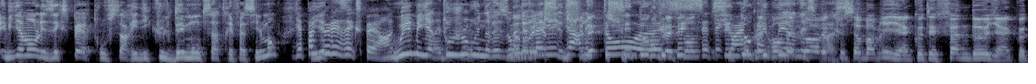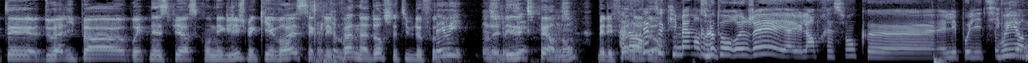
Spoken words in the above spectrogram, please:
évidemment, les experts trouvent ça ridicule, démontent ça très facilement. Il n'y a pas il que a- les experts. hein, Oui, mais il y a toujours ridicule. une raison derrière. C'est d'occuper- un d'accord avec espace. Christophe Barbier. Il y a un côté fan d'eux, il y a un côté Dua Lipa, Britney Spears qu'on néglige, mais qui est vrai, c'est que les fans adorent ce type de photos. Mais oui, les, experts non, mais les fans Alors, adorent. peut-être ce qui mène ensuite au rejet et a eu l'impression que les politiques Oui, en n'ont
